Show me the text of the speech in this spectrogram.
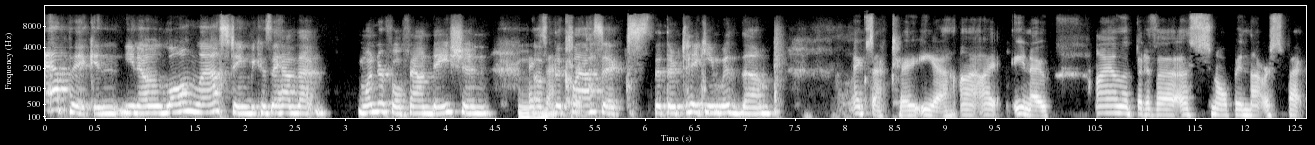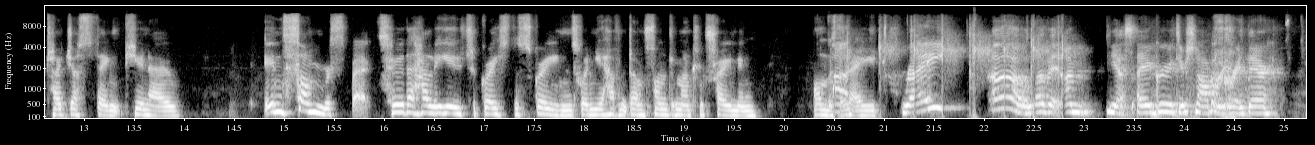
epic and you know long lasting because they have that wonderful foundation of the classics that they're taking with them. Exactly. Yeah. I, I you know, I am a bit of a, a snob in that respect. I just think, you know, in some respects, who the hell are you to grace the screens when you haven't done fundamental training on the stage? Right? Oh, love it. I'm yes, I agree with your snobbery right there.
